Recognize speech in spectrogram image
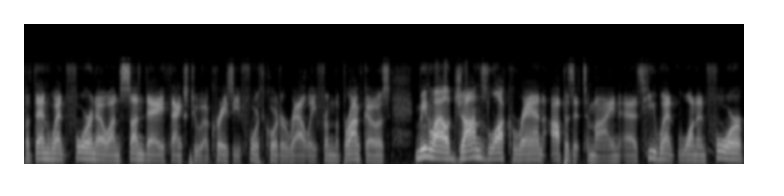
but then went 4 and 0 on Sunday thanks to a crazy fourth quarter rally from the Broncos. Meanwhile, John's luck ran opposite to mine as he went 1 and 4,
